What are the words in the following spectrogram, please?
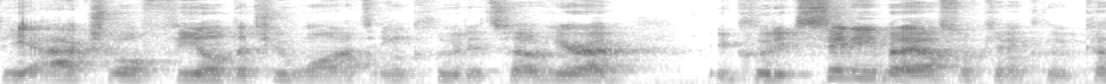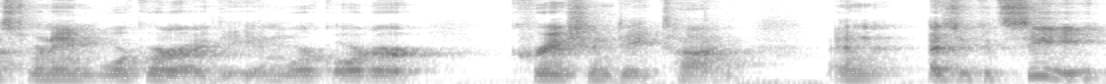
the actual field that you want included. So here I'm including city, but I also can include customer name, work order ID, and work order creation date time. And as you can see,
